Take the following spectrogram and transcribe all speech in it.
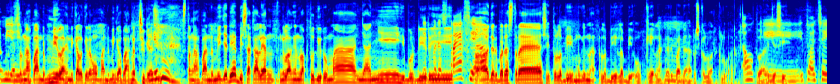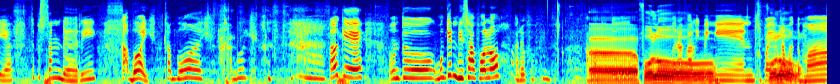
pandemi ya setengah pandemi lah ini. Kalau kita mau pandemi nggak banget juga sih. Setengah pandemi. Jadi ya bisa kalian ngeluangin waktu di rumah nyanyi hibur diri. Daripada stres ya. Oh, daripada stres. Itu lebih mungkin lebih lebih oke lah daripada harus keluar keluar Oke, itu aja sih. Hmm. itu aja ya. Itu pesan dari Kak Boy, Kak Boy, Kak Boy. Oke, untuk mungkin bisa follow. Ada gitu. follow Barangkali pengen supaya follow. nambah teman.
